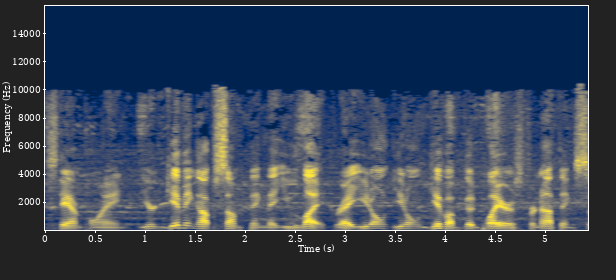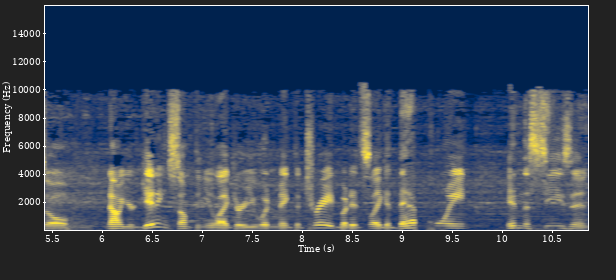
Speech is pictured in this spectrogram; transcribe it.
standpoint, you're giving up something that you like, right? You don't you don't give up good players for nothing. So mm-hmm. now you're getting something you like, or you wouldn't make the trade. But it's like at that point in the season,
